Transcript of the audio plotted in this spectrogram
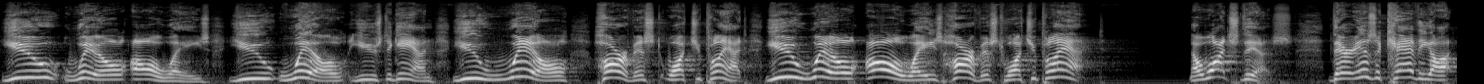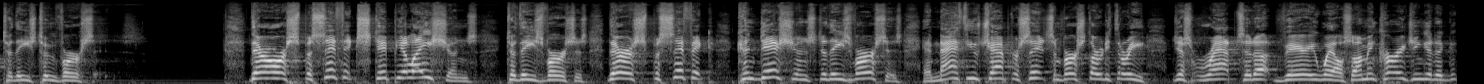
you will always, you will, used again, you will harvest what you plant. You will always harvest what you plant. Now, watch this. There is a caveat to these two verses. There are specific stipulations to these verses. There are specific conditions to these verses. And Matthew chapter 6 and verse 33 just wraps it up very well. So I'm encouraging you to,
